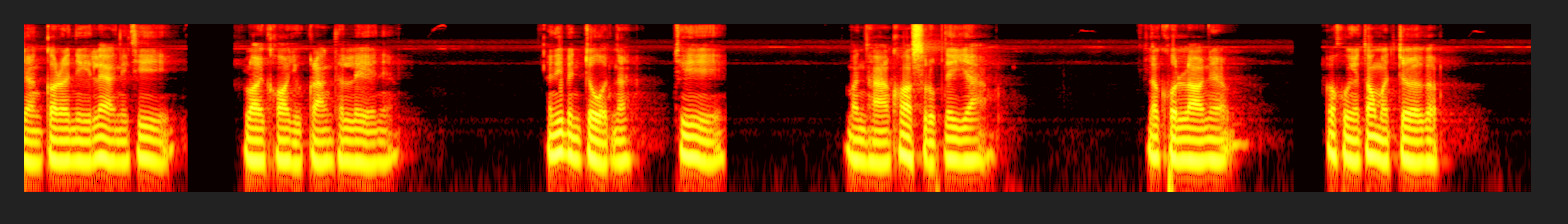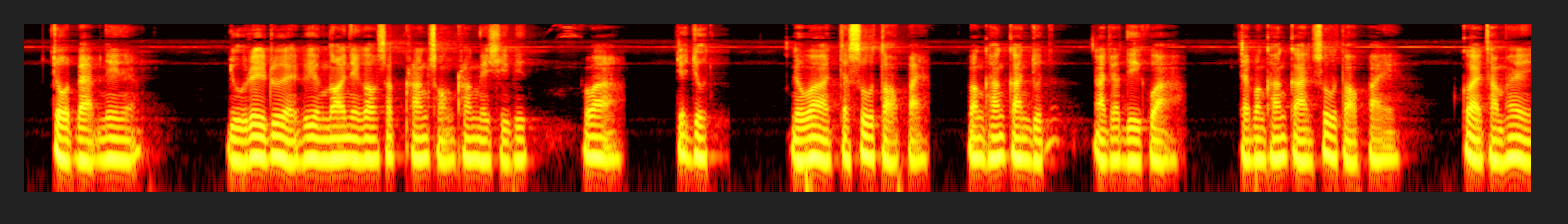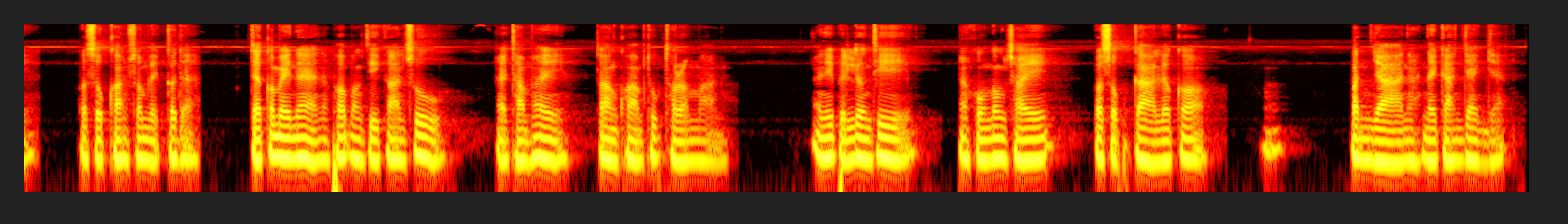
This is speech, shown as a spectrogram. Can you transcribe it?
อย่างกรณีแรกนี่ที่ลอยคออยู่กลางทะเลเนี่ย อันนี้เป็นโจทย์นะที่มันหาข้อสรุปได้ยาก แล้วคนเราเนี่ยก็คงจะต้องมาเจอกับโจทย์แบบนี้เนี่ยอยู่เรื่อยๆเรื่องน้อยเนี่ยก็สักครั้งสองครั้งในชีวิต ว่าจะหยุด หรือว่าจะสู้ต่อไป บางครั้งการหยุดอาจจะดีกว่า แต่บางครั้งการสู้ต่อไป ก็อาจทำให้ประสบความสำเร็จก็ได้ แต่ก็ไม่แน่นะเพราะบางทีการสู้อาจทำให้สร้างความทุกข์ทรมาน อันนี้เป็นเรื่องที่คงต้องใช้ ประสบการณ์แล้วก็ปัญญานะในการแยกแยะ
